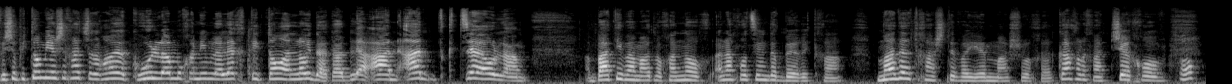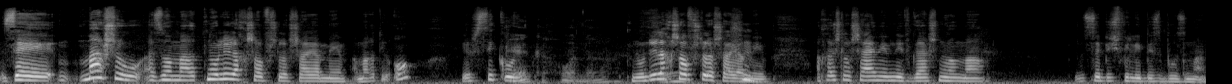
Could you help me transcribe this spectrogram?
ושפתאום יש אחד שאתה רואה, כולם מוכנים ללכת איתו, אני לא יודעת, עד, עד קצה העולם. באתי ואמרתי לו, חנוך, אנחנו רוצים לדבר איתך. מה דעתך שתביים משהו אחר? קח לך צ'כוב, oh. זה משהו. אז הוא אמר, תנו לי לחשוב שלושה ימים. אמרתי, או, oh, יש סיכוי. כן, ככה הוא ענה. תנו לי לחשוב שלושה ימים. אחרי שלושה ימים נפגשנו, אמר, זה בשבילי בזבוז זמן.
